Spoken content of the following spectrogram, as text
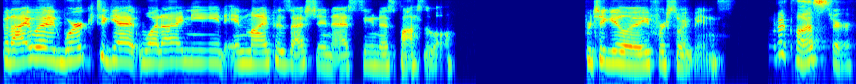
but I would work to get what I need in my possession as soon as possible, particularly for soybeans. What a cluster.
